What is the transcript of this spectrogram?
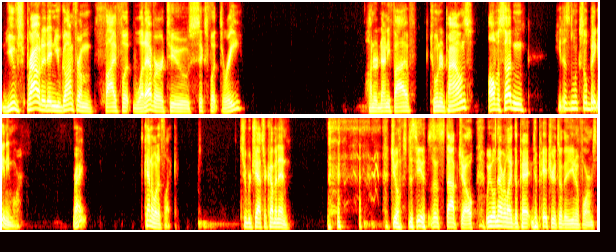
you've sprouted and you've gone from five foot whatever to six foot three, 195, 200 pounds, all of a sudden he doesn't look so big anymore. Right? It's kind of what it's like. Super chats are coming in. Joe Esposito says, "Stop, Joe. We will never like the pa- the Patriots or their uniforms.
